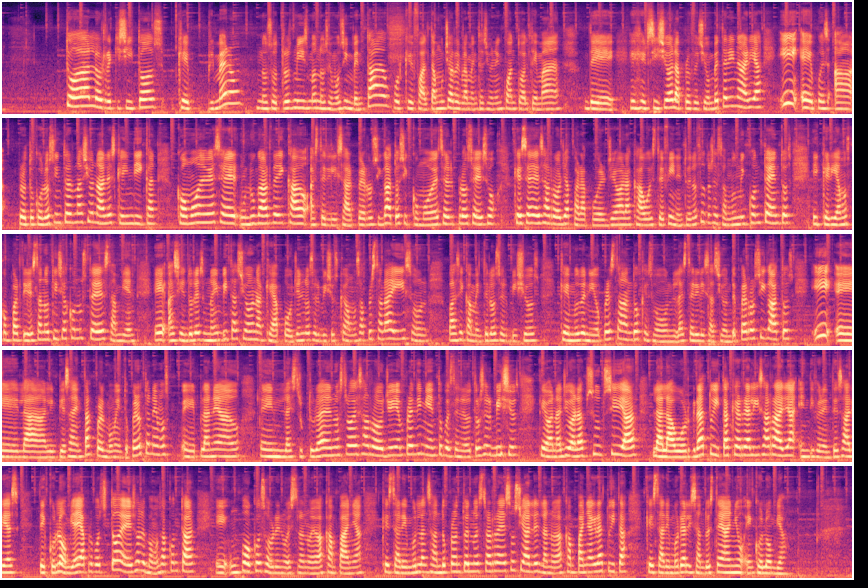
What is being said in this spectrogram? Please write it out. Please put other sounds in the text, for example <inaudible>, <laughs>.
todos los requisitos que primero nosotros mismos nos hemos inventado porque falta mucha reglamentación en cuanto al tema de ejercicio de la profesión veterinaria y eh, pues a protocolos internacionales que indican cómo debe ser un lugar dedicado a esterilizar perros y gatos y cómo debe ser el proceso que se desarrolla para poder llevar a cabo este fin. Entonces nosotros estamos muy contentos y queríamos compartir esta noticia con ustedes también eh, haciéndoles una invitación a que apoyen los servicios que vamos a prestar ahí. Son básicamente los servicios que hemos venido prestando, que son la esterilización de perros y gatos y eh, la limpieza dental por el momento. Pero tenemos eh, planeado en la estructura de nuestro desarrollo y emprendimiento, pues tener otros servicios que van a ayudar a subsidiar la labor gratuita que realiza Raya en diferentes áreas de Colombia. Y a propósito de eso, les vamos a contar eh, un poco sobre nuestra nueva campaña que estaremos lanzando pronto en nuestras redes sociales, la nueva campaña gratuita que estaremos realizando este año en Colombia.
